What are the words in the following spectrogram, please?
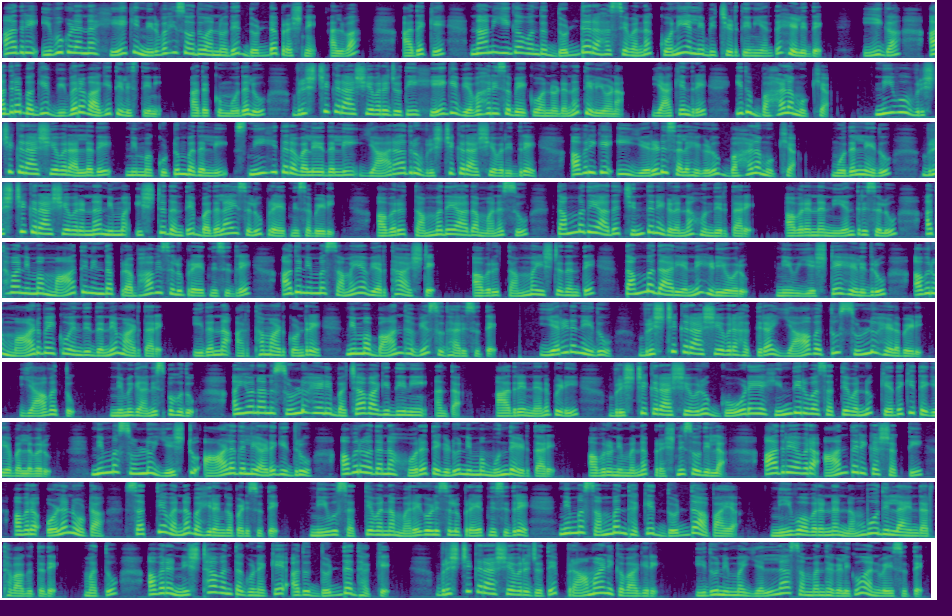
ಆದರೆ ಇವುಗಳನ್ನ ಹೇಗೆ ನಿರ್ವಹಿಸೋದು ಅನ್ನೋದೇ ದೊಡ್ಡ ಪ್ರಶ್ನೆ, ಅಲ್ವಾ? ಅದಕ್ಕೆ ನಾನು ಈಗ ಒಂದು ದೊಡ್ಡ ರಹಸ್ಯವನ್ನ ಕೊನೆಯಲ್ಲಿ ಬಿಚ್ಚಿಡ್ತೀನಿ ಅಂತ ಹೇಳಿದ್ದೆ. ಈಗ ಅದರ ಬಗ್ಗೆ ವಿವರವಾಗಿ ತಿಳಿಸ್ತೀನಿ. ಅದಕ್ಕೂ ಮೊದಲು ವೃಶ್ಚಿಕ ರಾಶಿಯವರ ಜೊತೆ ಹೇಗೆ ವ್ಯವಹರಿಸಬೇಕು ಅನ್ನೋದನ್ನ ತಿಳಿಯೋಣ. ಯಾಕೆಂದ್ರೆ ಇದು ಬಹಳ ಮುಖ್ಯ. ನೀವು ವೃಶ್ಚಿಕ ರಾಶಿಯವರಲ್ಲದೆ ನಿಮ್ಮ ಕುಟುಂಬದಲ್ಲಿ, ಸ್ನೇಹಿತರ ವಲಯದಲ್ಲಿ ಯಾರಾದರೂ ವೃಶ್ಚಿಕ ರಾಶಿಯವರಿದ್ರೆ ಅವರಿಗೆ ಈ ಎರಡು ಸಲಹೆಗಳು ಬಹಳ ಮುಖ್ಯ. ಮೊದಲನೇದು, ವೃಶ್ಚಿಕ ರಾಶಿಯವರನ್ನ ನಿಮ್ಮ ಇಷ್ಟದಂತೆ ಬದಲಾಯಿಸಲು ಪ್ರಯತ್ನಿಸಬೇಡಿ. ಅವರು ತಮ್ಮದೇ ಆದ ಮನಸ್ಸು, ತಮ್ಮದೇ ಆದ ಚಿಂತನೆಗಳನ್ನ ಹೊಂದಿರ್ತಾರೆ. ಅವರನ್ನ ನಿಯಂತ್ರಿಸಲು ಅಥವಾ ನಿಮ್ಮ ಮಾತಿನಿಂದ ಪ್ರಭಾವಿಸಲು ಪ್ರಯತ್ನಿಸಿದ್ರೆ ಅದು ನಿಮ್ಮ ಸಮಯ ವ್ಯರ್ಥ ಅಷ್ಟೇ. ಅವರು ತಮ್ಮ ಇಷ್ಟದಂತೆ ತಮ್ಮ ದಾರಿಯನ್ನೇ ಹಿಡಿಯುವರು. ನೀವು ಎಷ್ಟೇ ಹೇಳಿದ್ರೂ ಅವರು ಮಾಡಬೇಕು ಎಂದಿದ್ದನ್ನೇ ಮಾಡ್ತಾರೆ. ಇದನ್ನ ಅರ್ಥ ಮಾಡ್ಕೊಂಡ್ರೆ ನಿಮ್ಮ ಬಾಂಧವ್ಯ ಸುಧಾರಿಸುತ್ತೆ. ಎರಡನೇದು, ವೃಶ್ಚಿಕ ರಾಶಿಯವರ ಹತ್ತಿರ ಯಾವತ್ತೂ ಸುಳ್ಳು ಹೇಳಬೇಡಿ. ಯಾವತ್ತೂ. ನಿಮಗೆ ಅನಿಸಬಹುದು. ಅಯ್ಯೋ, ನಾನು ಸುಳ್ಳು ಹೇಳಿ ಬಚಾವಾಗಿದ್ದೀನಿ ಅಂತ. ಆದರೆ ನೆನಪಿಡಿ, ವೃಶ್ಚಿಕ ರಾಶಿಯವರು ಗೋಡೆಯ ಹಿಂದಿರುವ ಸತ್ಯವನ್ನು ಕೆದಕಿ ತೆಗೆಯಬಲ್ಲವರು. ನಿಮ್ಮ ಸುಳ್ಳು ಎಷ್ಟು ಆಳದಲ್ಲಿ ಅಡಗಿದ್ರೂ ಅವರು ಅದನ್ನ ಹೊರತೆಗೆಡು ನಿಮ್ಮ ಮುಂದೆ ಇಡ್ತಾರೆ. ಅವರು ನಿಮ್ಮನ್ನ ಪ್ರಶ್ನಿಸೋದಿಲ್ಲ. ಆದರೆ ಅವರ ಆಂತರಿಕ ಶಕ್ತಿ, ಅವರ ಒಳನೋಟ ಸತ್ಯವನ್ನ ಬಹಿರಂಗಪಡಿಸುತ್ತೆ. ನೀವು ಸತ್ಯವನ್ನ ಮರೆಗೊಳಿಸಲು ಪ್ರಯತ್ನಿಸಿದ್ರೆ ನಿಮ್ಮ ಸಂಬಂಧಕ್ಕೆ ದೊಡ್ಡ ಅಪಾಯ. ನೀವು ಅವರನ್ನ ನಂಬುವುದಿಲ್ಲ ಎಂದರ್ಥವಾಗುತ್ತದೆ. ಮತ್ತು ಅವರ ನಿಷ್ಠಾವಂತ ಗುಣಕ್ಕೆ ಅದು ದೊಡ್ಡ ಧಕ್ಕೆ. ವೃಶ್ಚಿಕ ರಾಶಿಯವರ ಜೊತೆ ಪ್ರಾಮಾಣಿಕವಾಗಿರಿ. ಇದು ನಿಮ್ಮ ಎಲ್ಲಾ ಸಂಬಂಧಗಳಿಗೂ ಅನ್ವಯಿಸುತ್ತೆ.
